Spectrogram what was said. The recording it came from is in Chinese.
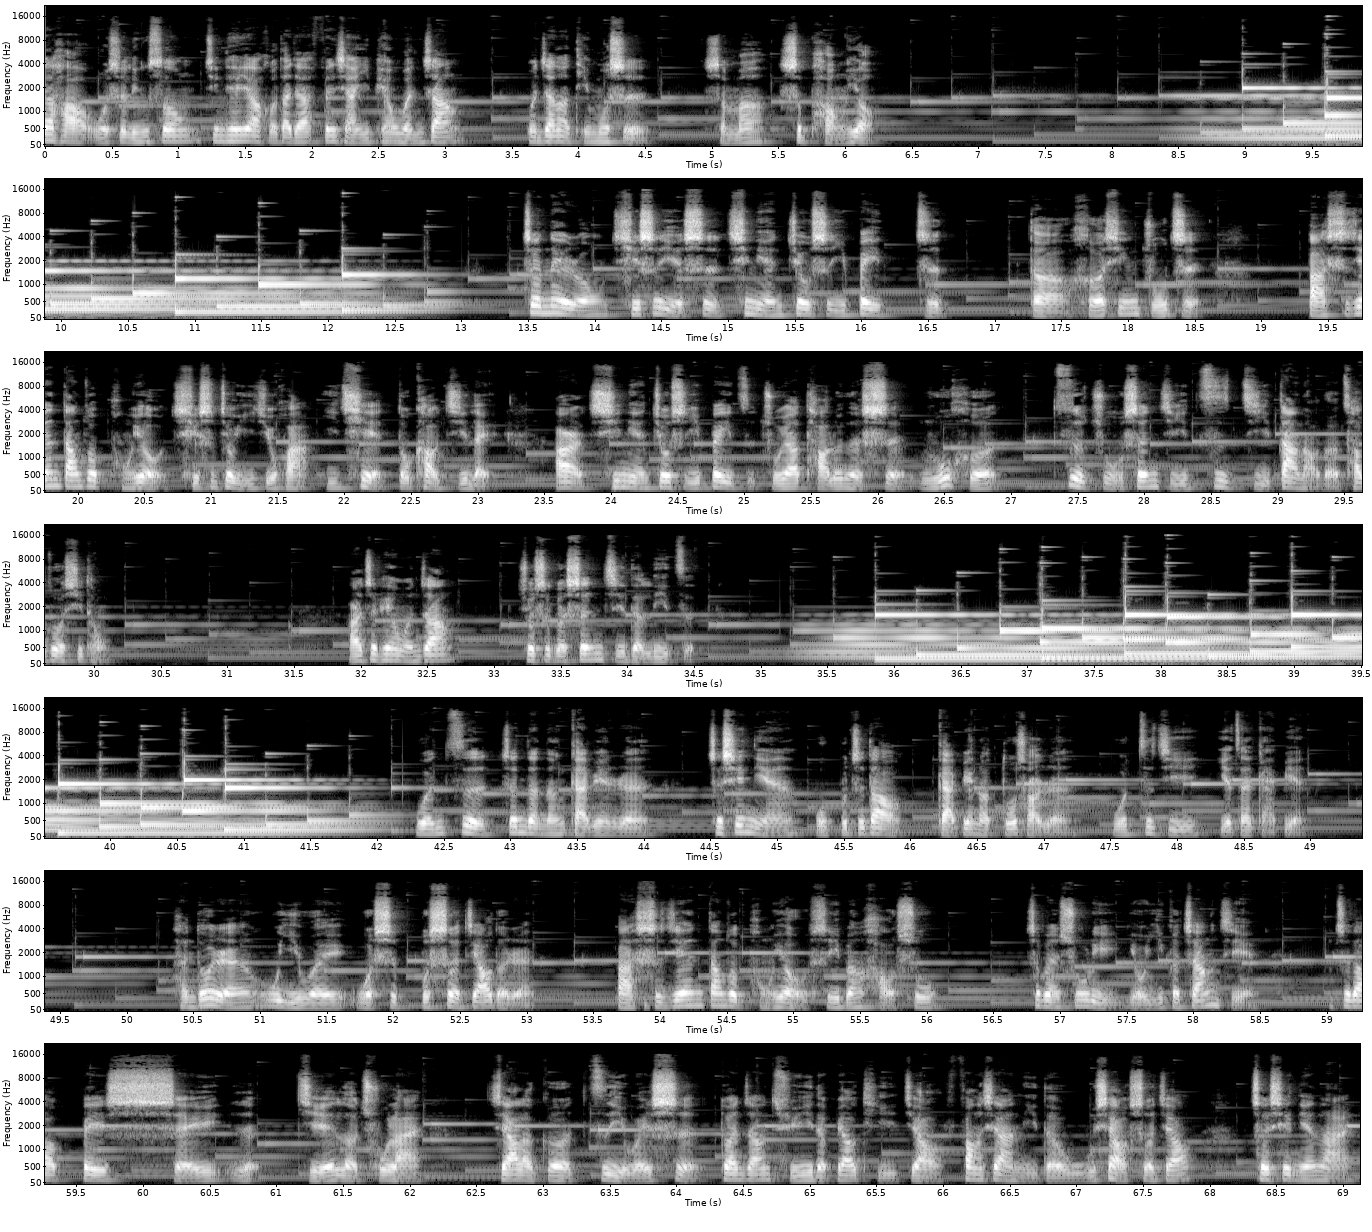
大家好，我是林松，今天要和大家分享一篇文章，文章的题目是什么是朋友？这内容其实也是青年就是一辈子的核心主旨。把时间当作朋友，其实就一句话：一切都靠积累。而七年就是一辈子，主要讨论的是如何自主升级自己大脑的操作系统。而这篇文章就是个升级的例子。文字真的能改变人。这些年，我不知道改变了多少人，我自己也在改变。很多人误以为我是不社交的人，把时间当作朋友是一本好书。这本书里有一个章节，不知道被谁截了出来，加了个自以为是、断章取义的标题，叫“放下你的无效社交”。这些年来，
